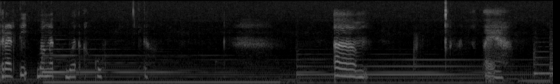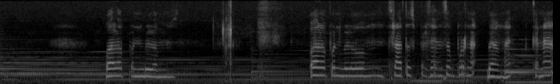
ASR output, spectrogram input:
berarti banget buat aku um, apa ya? Walaupun belum walaupun belum 100% sempurna banget karena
